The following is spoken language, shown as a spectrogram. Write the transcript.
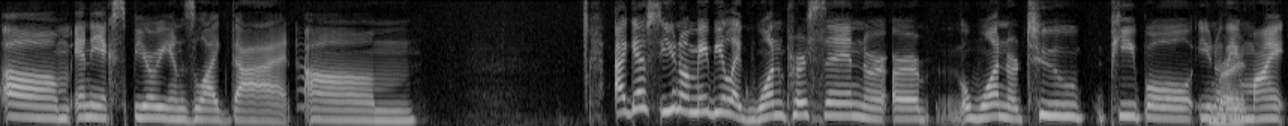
um any experience like that. Um. I guess you know maybe like one person or, or one or two people you know they might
